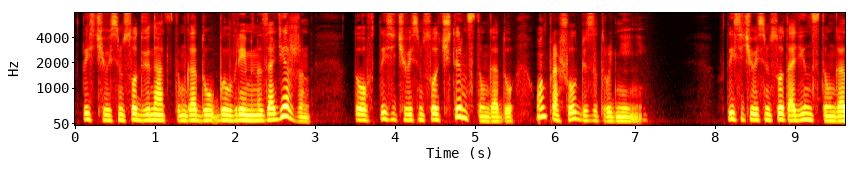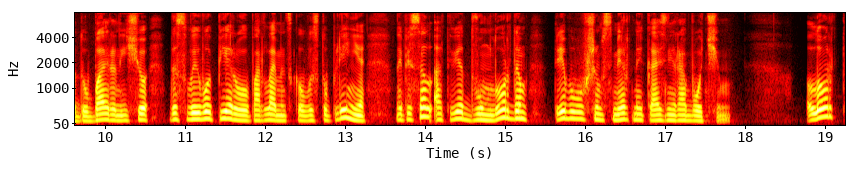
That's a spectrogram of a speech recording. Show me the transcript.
в 1812 году, был временно задержан, то в 1814 году он прошел без затруднений. В 1811 году Байрон еще до своего первого парламентского выступления написал ответ двум лордам требовавшим смертной казни рабочим. Лорд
